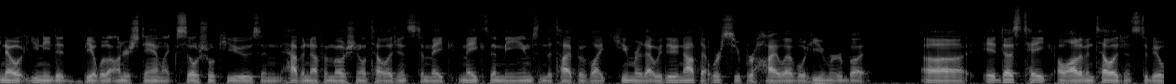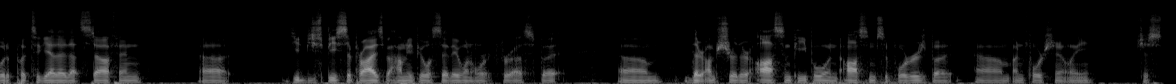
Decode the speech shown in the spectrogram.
you know you need to be able to understand like social cues and have enough emotional intelligence to make make the memes and the type of like humor that we do. Not that we're super high level humor but uh, it does take a lot of intelligence to be able to put together that stuff. And uh, you'd just be surprised about how many people say they want to work for us. But um, they're i'm sure they're awesome people and awesome supporters but um, unfortunately just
